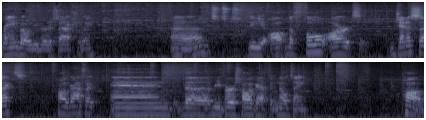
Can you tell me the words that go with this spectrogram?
Rainbow Reverse actually. Uh, the the full art Genesect holographic and the reverse holographic Miltank. Pog,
